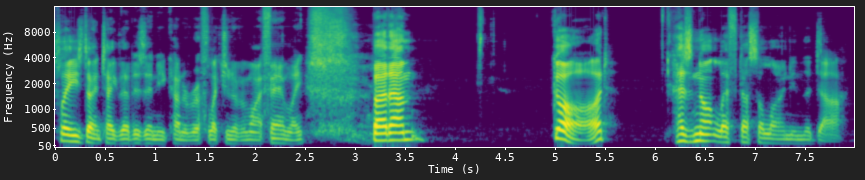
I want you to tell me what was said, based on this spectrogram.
please don't take that as any kind of reflection of my family. But um, God has not left us alone in the dark.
